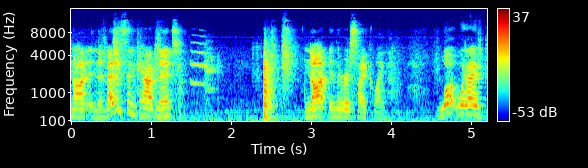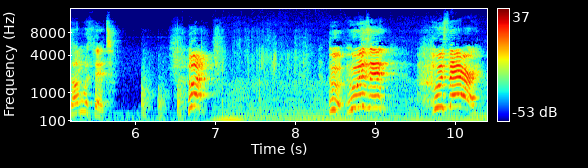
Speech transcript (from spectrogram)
not in the medicine cabinet, not in the recycling. What would I have done with it? Ah! Who, who is it? Who's there?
